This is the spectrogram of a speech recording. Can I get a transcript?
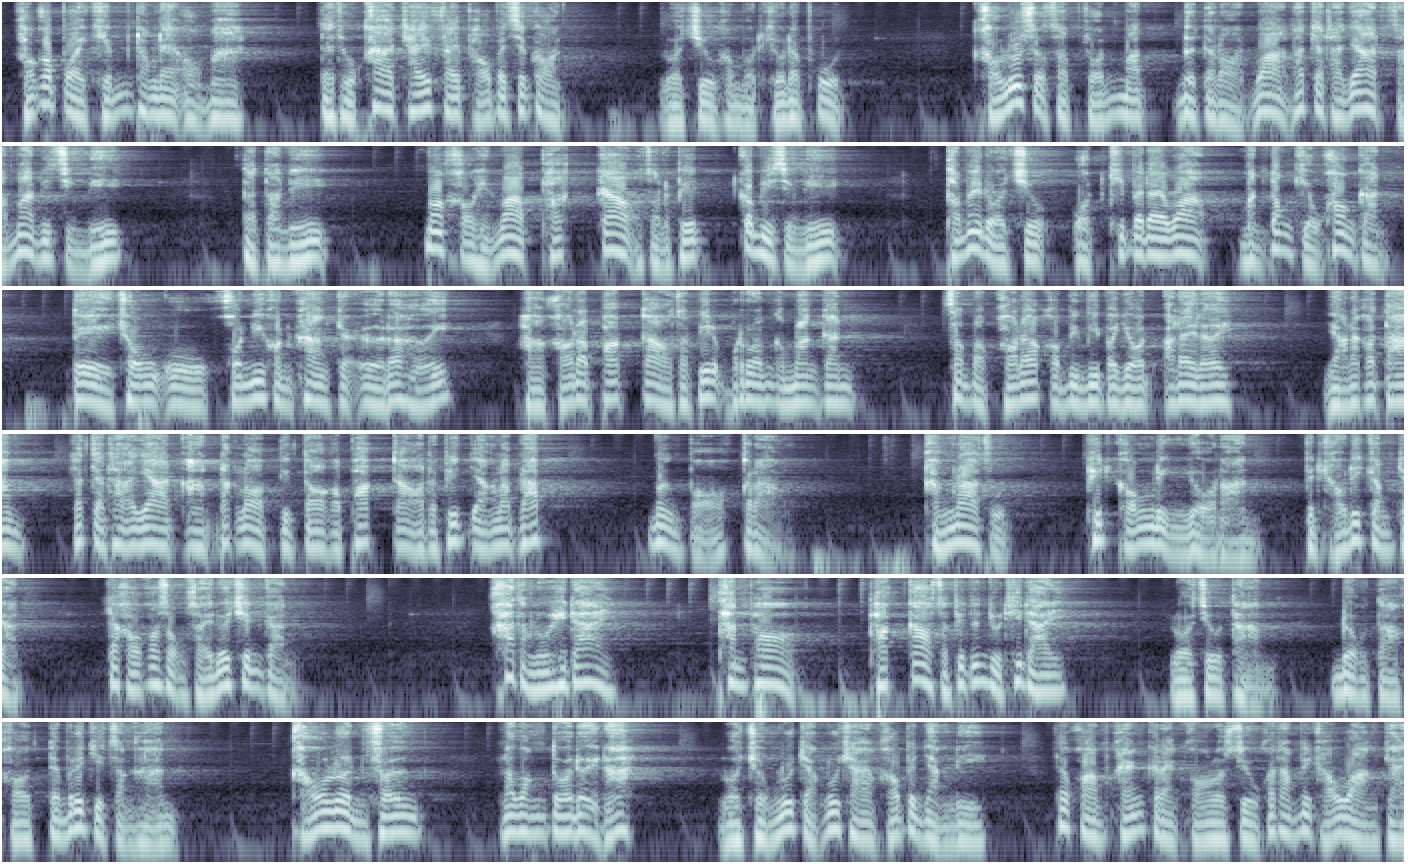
เขาก็ปล่อยเข็มทองแดงออกมา แต่ถูกข้าใช้ไฟเผาไปเสียก่อนหลัวชิวขมวดเขียวและพูด เขารู้สึกสับสนมาโดยตลอดว่ารัชทายาทสามารถมีสิ่งนี้ แต่ตอนนี้เมื่อเขาเห็นว่าพักเก้าอสรพิษก็มีสิ่งนี้ทำให้หลัวชิวอดคิดไปได้ว่ามันต้องเกี่ยวข้องกัน เต้ชงอูคนนี้ค่อนข้างจะเออระเหย หากเขารับพักเก้าสพิษรวมกำลังกันสำหรับเขาแล้วก็ไม่มีประโยชน์อะไรเลย อย่างไรก็ตามรัชทายาทอาจลักลอบติดต่อกับพักเก้าสพิษอย่างลับๆเมืองป๋อกล่าว ครั้งล่าสุด พิษของลิงโยราน เป็นเขาที่กำจัด และเขาก็สงสัยด้วยเช่นกันข้าต้องรู้ให้ได้ ท่านพ่อพักเก้าสพิษนั้นอยู่ที่ใดโรชิวถามดวงตาเขาเต็มไปด้วยจิตสังหาร เขาเลื่อนเฟิง ระวังตัวด้วยนะโรชงรู้จักลูกชายเขาเป็นอย่างดี และความแข็งแกร่งของโรซิวก็ทำให้เขาวางใจ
